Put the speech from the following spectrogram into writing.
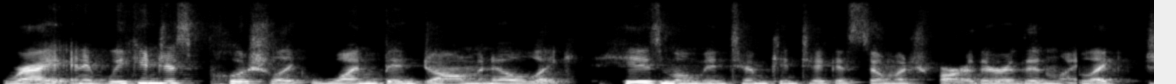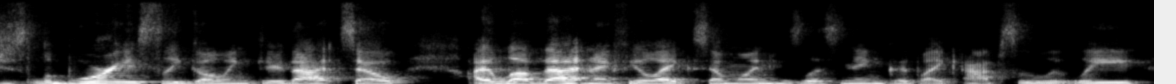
right? And if we can just push like one big domino, like his momentum can take us so much farther than like like just laboriously going through that. So I love that. And I feel like someone who's listening could like absolutely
